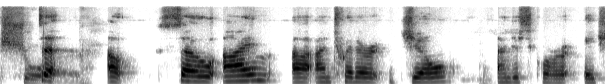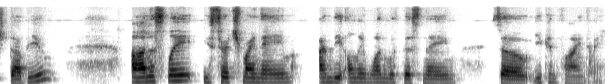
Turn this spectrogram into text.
Sure. Oh, so I'm uh, on Twitter, Jill underscore HW. Honestly, you search my name, I'm the only one with this name, so you can find me.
